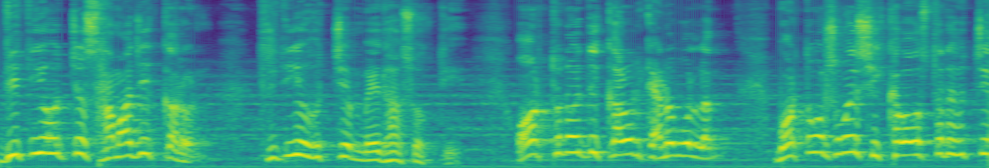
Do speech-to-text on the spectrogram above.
দ্বিতীয় হচ্ছে সামাজিক কারণ, তৃতীয় হচ্ছে মেধা শক্তি অর্থনৈতিক কারণ কেন বললাম? বর্তমান সময়ে শিক্ষা ব্যবস্থাটা হচ্ছে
